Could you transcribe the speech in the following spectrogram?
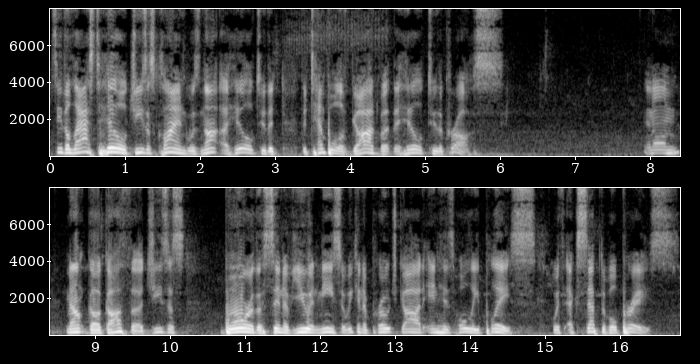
See, the last hill Jesus climbed was not a hill to the, the temple of God, but the hill to the cross. And on Mount Golgotha, Jesus bore the sin of you and me so we can approach God in his holy place with acceptable praise.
